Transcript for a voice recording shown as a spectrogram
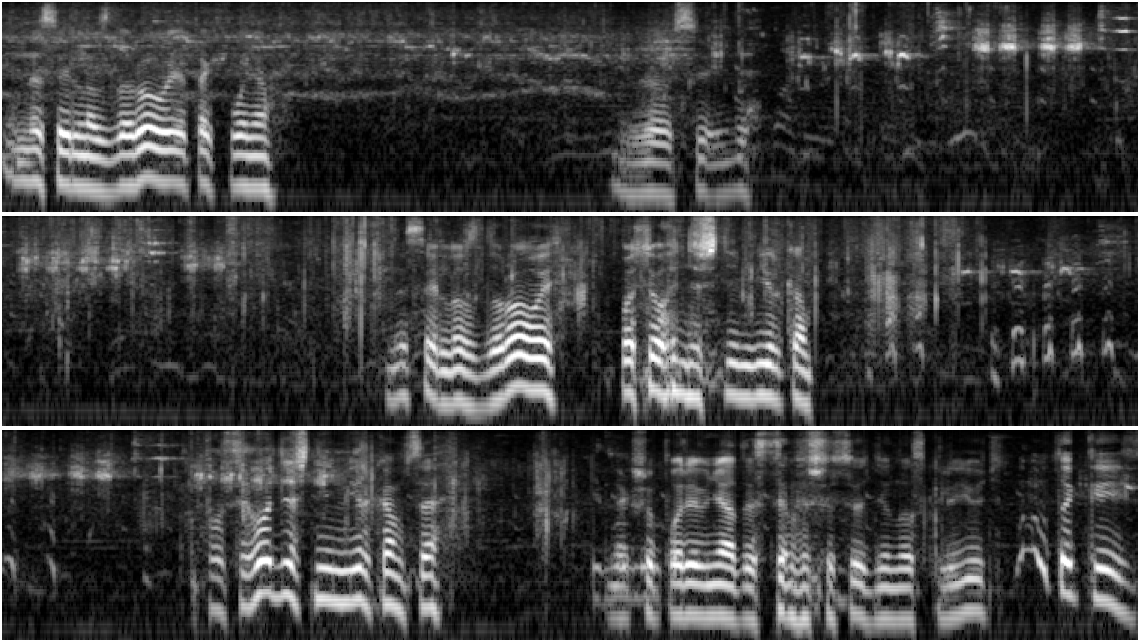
Не сильно здоровий, я так зрозумів. Вже все йде. Не сильно здоровий по сьогоднішнім міркам. По сьогоднішнім міркам це, якщо порівняти з тими, що сьогодні нас клюють, ну такий.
